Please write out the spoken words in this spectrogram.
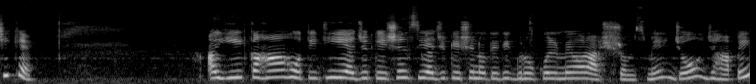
ठीक है? और ये कहाँ होती थी? ये एजुकेशन सी एजुकेशन होती थी गुरुकुल में और आश्रम्स में जो जहाँ पे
